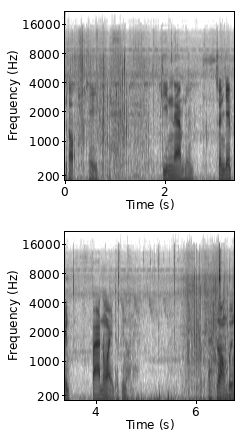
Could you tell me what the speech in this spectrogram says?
เลาะไอ้ตีนน้ำนี่ส่วนใหญ่เป็นปลาหน่อยเท่าพี่น้องเนี่ยลองเบิ้ง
